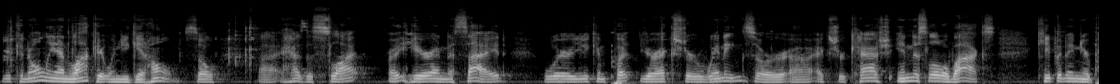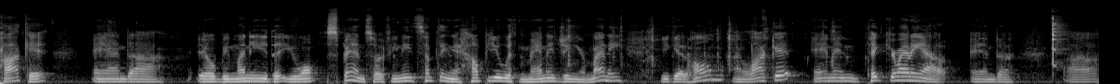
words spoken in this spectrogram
you can only unlock it when you get home. So uh, it has a slot right here on the side where you can put your extra winnings or uh, extra cash in this little box, keep it in your pocket, and uh, it'll be money that you won't spend. So if you need something to help you with managing your money, you get home, unlock it, and then take your money out. And uh, uh,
